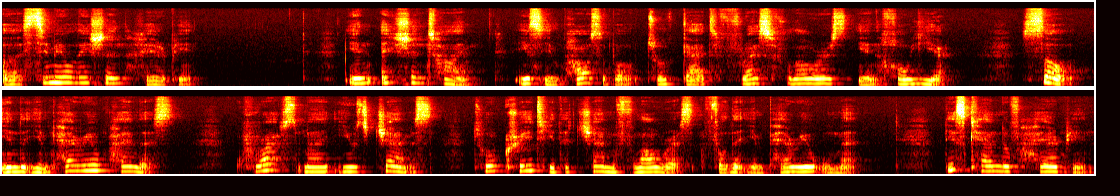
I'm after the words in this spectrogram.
a simulation hairpin. In ancient time, it's impossible to get fresh flowers in whole year. So, in the imperial palace, craftsmen used gems to create the gem flowers for the imperial woman. This kind of hairpin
